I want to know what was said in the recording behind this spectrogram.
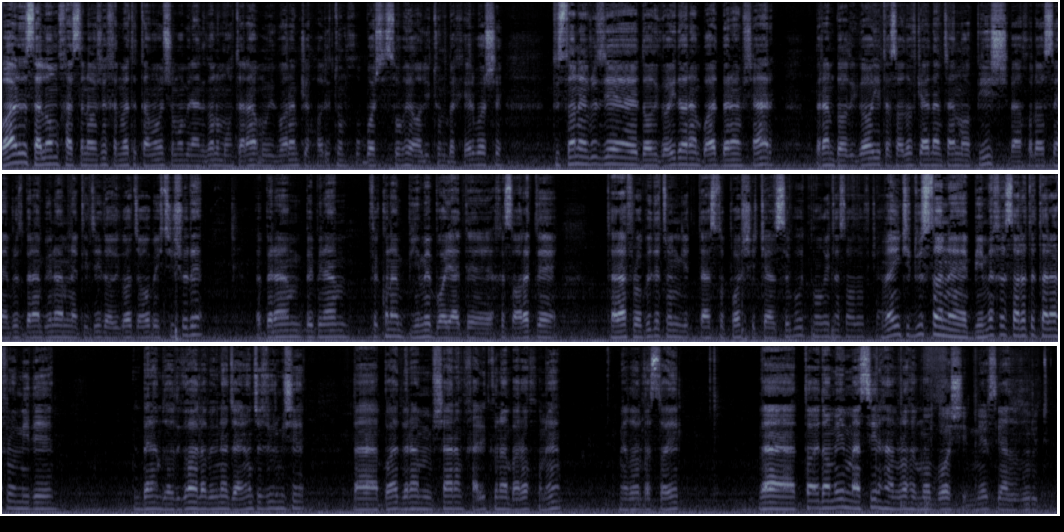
با عرض سلام خسته نباشه خدمت تمام شما بینندگان محترم. امیدوارم که حالتون خوب باشه صبح حالیتون بخیر باشه. دوستان امروز یه دادگاهی دارم. باید برم شهر برم دادگاه یه تصادف کردم چند ماه پیش و خلاص امروز برم ببینم نتیجه دادگاه جوابش چی شده و برم ببینم فکر کنم بیمه باید خسارت طرف رو بده چون یه دست و پا شکسته بود موقع تصادف کرد و اینکه دوستان بیمه خسارت طرف رو میده. برم دادگاه حالا ببینم جریان چجور میشه و باید برم شهرم خرید کنم برا خونه مقدار وسایل. و تا ادامه مسیر همراه ما باشید. مرسی از حضورتون.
